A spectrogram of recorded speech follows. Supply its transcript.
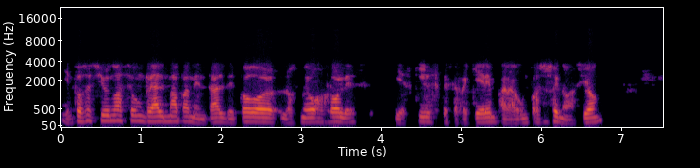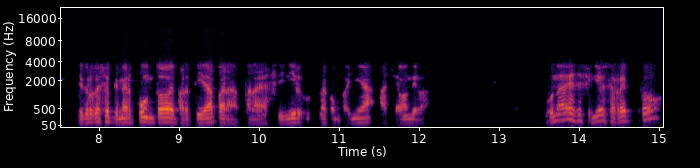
Y entonces si uno hace un real mapa mental de todos los nuevos roles y skills que se requieren para un proceso de innovación, yo creo que es el primer punto de partida para, definir la compañía hacia dónde va. Una vez definido ese reto,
